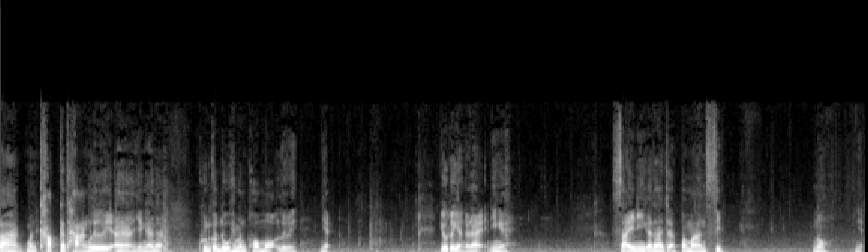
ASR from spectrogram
รากมันคับกระถางเลยอ่าอย่างนั้นอะคุณก็ดูให้มันพอเหมาะเลย ยกตัวอย่างก็ได้ นี่ไง ไซส์นี้ก็น่าจะประมาณ 10เนาะเนี่ย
